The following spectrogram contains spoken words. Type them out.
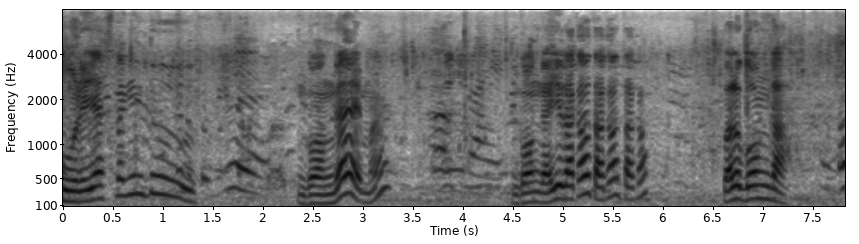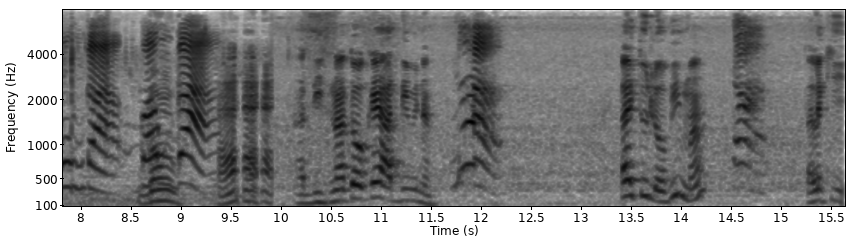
পড়ে যাস না কিন্তু। গঙ্গায় মা? গঙ্গা এই যে তাকাও তাকাও তাকাও। বলো গঙ্গা। গঙ্গা হ্যাঁ হ্যাঁ, হ্যাঁ। আর দিস না তো ওকে আর দিবি না। এই তুই লোভি মা? তাহলে কি?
